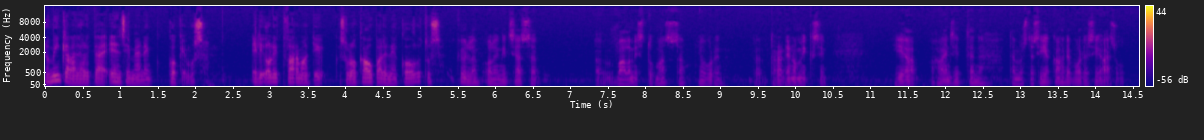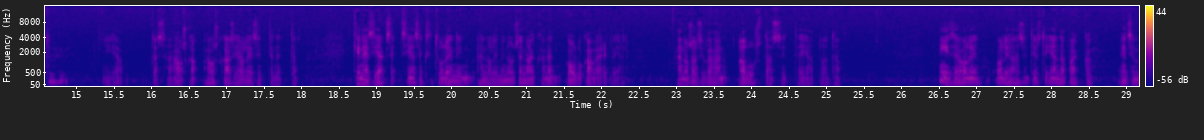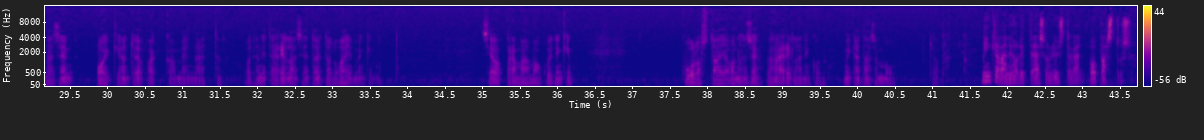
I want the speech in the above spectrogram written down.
No minkälainen oli tämä ensimmäinen kokemus? Eli olit varmaankin, sulla on kaupallinen koulutus? Kyllä, olin itse asiassa valmistumassa juuri tradenomiksi. Ja hain sitten tämmöistä kahden vuoden sijaisuutta. Mm-hmm. Ja tässä hauska, hauska asia oli sitten, että kenen sijaiseksi tuli, niin hän oli minun sen aikainen koulukaveri vielä. Hän osasi vähän alustaa sitten ja tuota, niin se oli, olihan se tietysti jännä paikka ensimmäiseen oikeaan työpaikkaan mennä, että olihan niitä erilaisia töitä ollut aiemminkin, mutta se operamaailma on kuitenkin kuulostaa ja onhan se vähän erilainen kuin mikä tahansa muu työpaikka. Minkälainen oli tämä sun ystävän opastus?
